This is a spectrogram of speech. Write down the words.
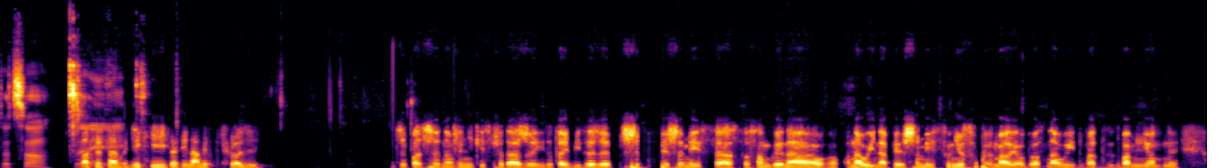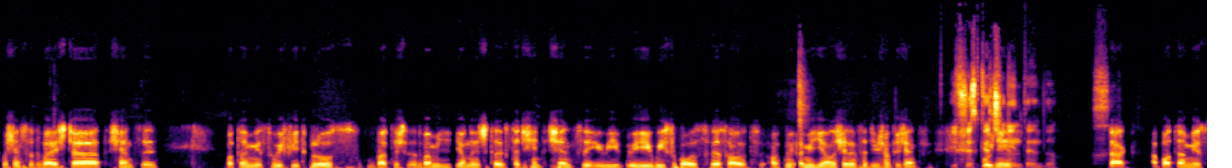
To co? To Patrzę na i- wyniki i to dynamit przychodzi. Czy patrzę na wyniki sprzedaży i tutaj widzę, że trzy pierwsze miejsca to są gry na, na Wii. Na pierwszym miejscu New Super Mario Bros. na Wii, 2, 2 miliony 820 tysięcy. Potem jest Wii Fit Plus, 2, 2 miliony 410 tysięcy i Wii, i Wii Sports Resort, 1 milion 790 tysięcy. I wszystkie później- Nintendo. Tak, a potem jest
